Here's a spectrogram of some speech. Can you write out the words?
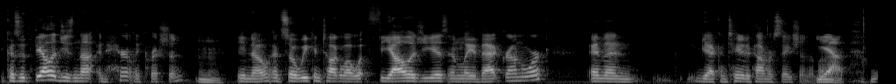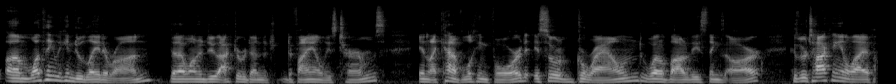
because theology is not inherently Christian, you know, and so we can talk about what theology is and lay that groundwork, and then yeah, continue the conversation. Yeah. Um, one thing we can do later on that I want to do after we're done de- defining all these terms and like kind of looking forward is sort of ground what a lot of these things are because we're talking a lot of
